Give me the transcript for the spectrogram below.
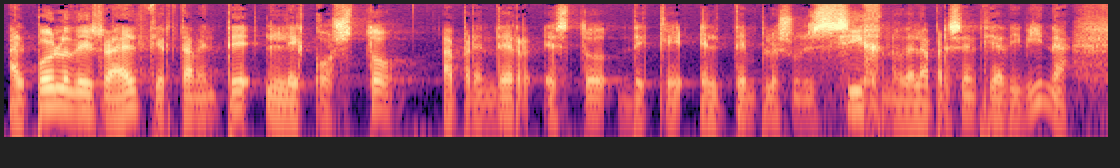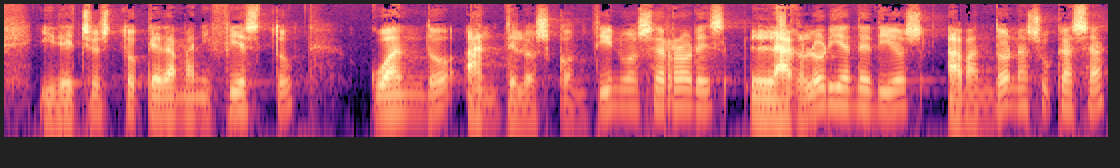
Al pueblo de Israel ciertamente le costó aprender esto de que el templo es un signo de la presencia divina y de hecho esto queda manifiesto cuando, ante los continuos errores, la gloria de Dios abandona su casa,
